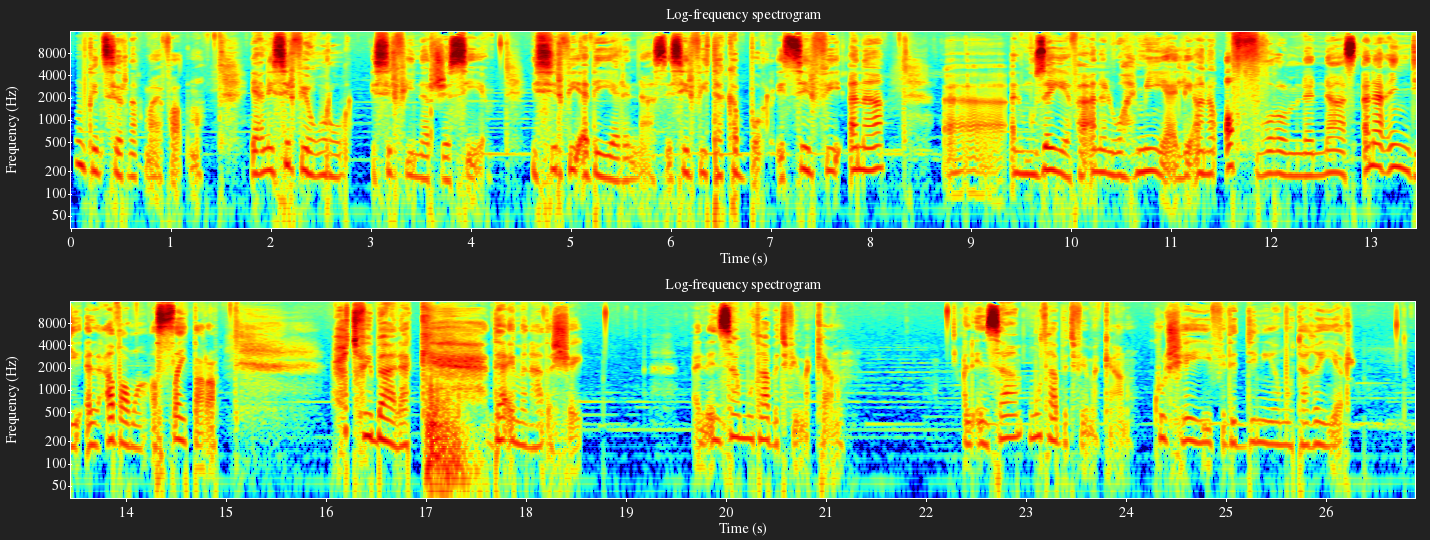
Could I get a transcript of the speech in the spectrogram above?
ممكن تصير نقمة يا فاطمة. يعني يصير في غرور يصير في نرجسية يصير في أذية للناس يصير في تكبر يصير في أنا آه المزيفة أنا الوهمية اللي أنا أفضل من الناس أنا عندي العظمة السيطرة. حط في بالك دائما هذا الشيء. الإنسان مو ثابت في مكانه. الإنسان مو ثابت في مكانه. كل شيء في ذي الدنيا متغير.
